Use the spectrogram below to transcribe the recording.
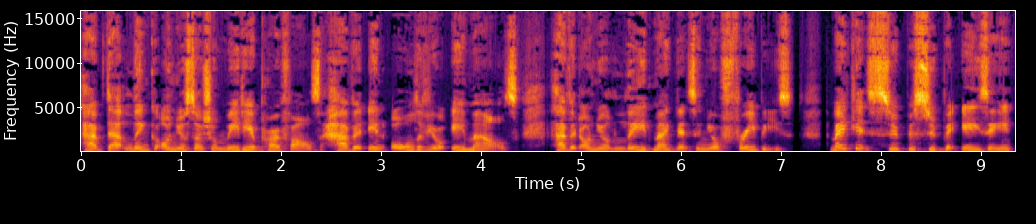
Have that link on your social media profiles. Have it in all of your emails. Have it on your lead magnets and your freebies. Make it super, super easy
